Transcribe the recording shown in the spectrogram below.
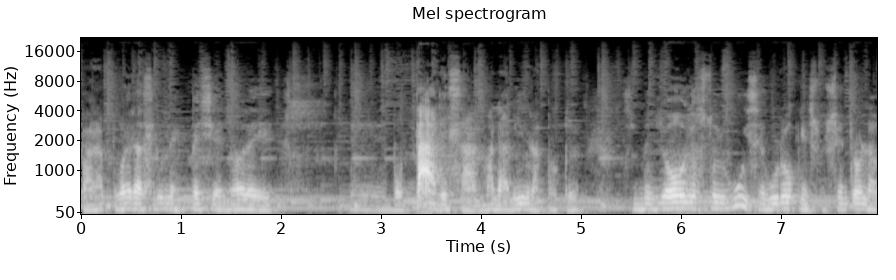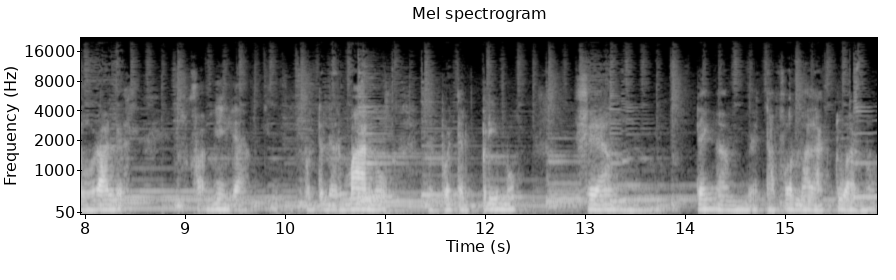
para poder hacer una especie ¿no? de, botar esa mala vibra, porque yo, yo estoy muy seguro que en sus centros laborales, en su familia, después el hermano, después el primo, sean, tengan esta forma de actuar, ¿no?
